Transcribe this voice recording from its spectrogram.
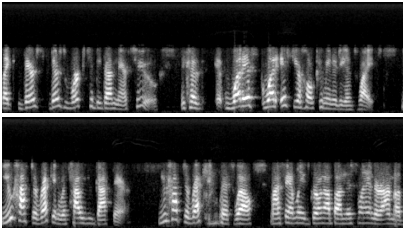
Like there's there's work to be done there too, because what if what if your whole community is white? You have to reckon with how you got there. You have to reckon with well, my family's grown up on this land, or I'm a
